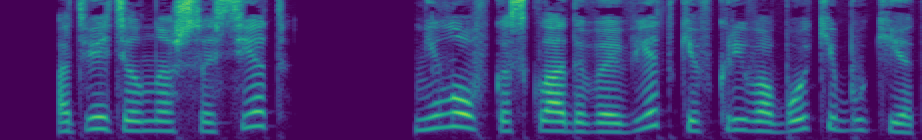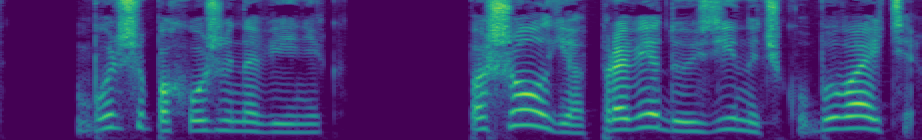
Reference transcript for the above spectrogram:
— ответил наш сосед, неловко складывая ветки в кривобокий букет, больше похожий на веник. «Пошел я, проведаю Зиночку, бывайте».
